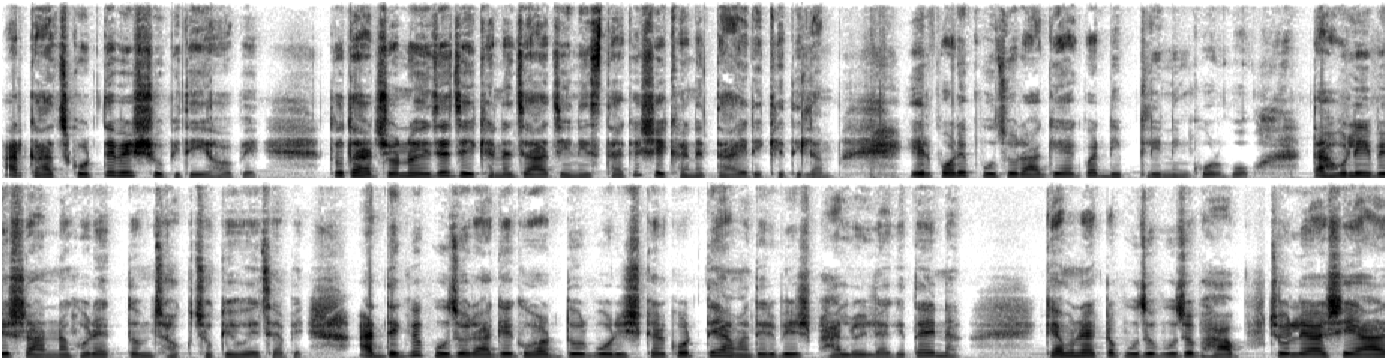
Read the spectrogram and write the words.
আর কাজ করতে বেশ সুবিধেই হবে। তো তার জন্য এই যে যেখানে যা জিনিস থাকে সেখানে তাই রেখে দিলাম। এরপরে পুজোর আগে একবার ডিপ ক্লিনিং করব। তাহলেই বেশ রান্নাঘর একদম ঝকঝকে হয়ে যাবে। আর দেখবে পুজোর আগে ঘর দোর পরিষ্কার করতে আমাদের বেশ ভালোই লাগে, তাই না? কেমন একটা পুজো পুজো ভাব চলে আসে আর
